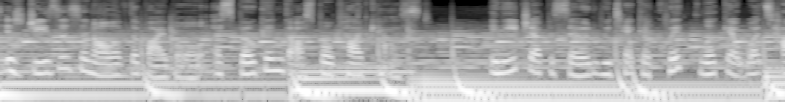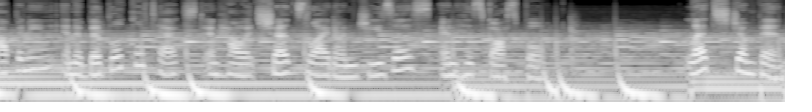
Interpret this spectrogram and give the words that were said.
is Jesus in All of the Bible, a spoken gospel podcast. In each episode, we take a quick look at what's happening in a biblical text and how it sheds light on Jesus and his gospel. Let's jump in.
